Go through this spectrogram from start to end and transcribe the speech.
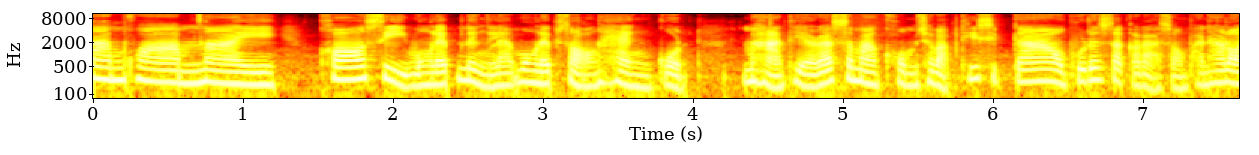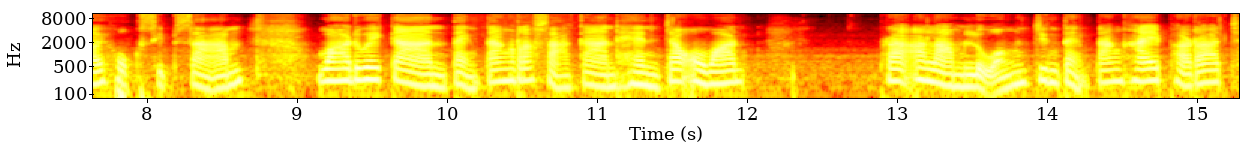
ตามความในข้อ 4 วงเล็บ 1 และวงเล็บ 2 แห่งกฎ มหาเถรสมาคมฉบับที่ 19 พุทธศักราช 2563 ว่าด้วยการแต่งตั้งรักษาการแทนเจ้าอาวาสพระอารามหลวงจึงแต่งตั้งให้พระราช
